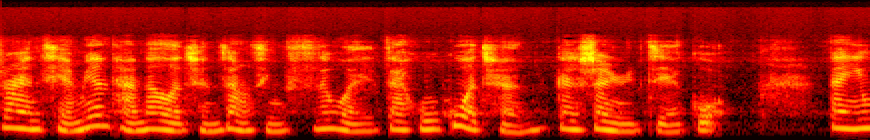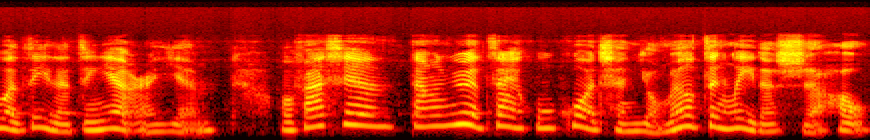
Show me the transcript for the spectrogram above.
虽然前面谈到了成长型思维在乎过程更胜于结果，但以我自己的经验而言，我发现，当越在乎过程有没有尽力的时候，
